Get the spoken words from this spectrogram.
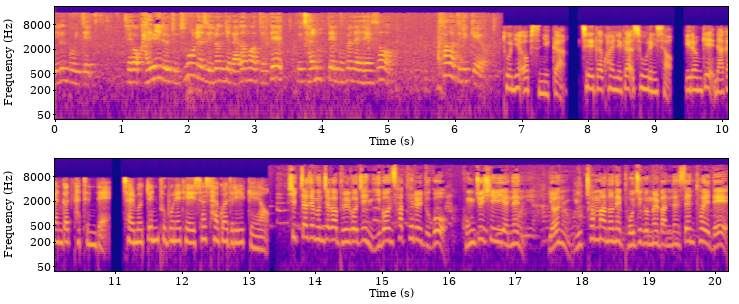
일부 이제 제가 관리를 좀 소홀해서 이런 게 나간 것 같은데 이 잘못된 부분에 대해서 사과드릴게요. 돈이 없으니까 제가 관리가 소홀해서 이런 게 나간 것 같은데 잘못된 부분에 대해서 사과드릴게요. 식자재 문제가 불거진 이번 사태를 두고 공주시의회는 연 6천만 원의 보조금을 받는 센터에 대해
